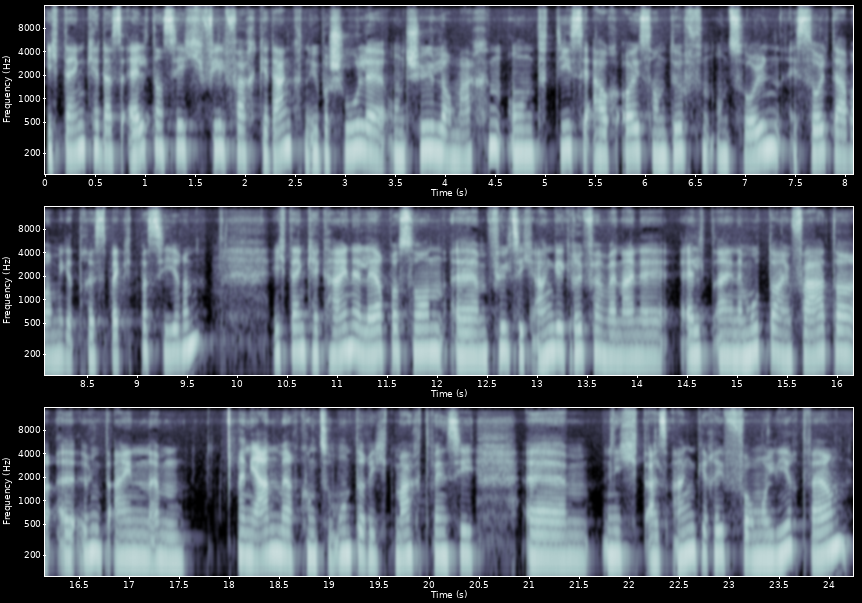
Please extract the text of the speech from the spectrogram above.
Ich denke, dass Eltern sich vielfach Gedanken über Schule und Schüler machen und diese auch äußern dürfen und sollen. Es sollte aber mit Respekt passieren. Ich denke, keine Lehrperson äh, fühlt sich angegriffen, wenn eine, El eine Mutter, ein Vater äh, irgendein ähm, eine Anmerkung zum Unterricht macht, wenn sie ähm, nicht als Angriff formuliert werden.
